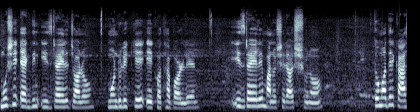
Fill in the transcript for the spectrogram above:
মুশি একদিন ইসরায়েল জনমণ্ডলীকে এ কথা বললেন, ইসরায়েলের মানুষেরা শুনো, তোমাদের কাছ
